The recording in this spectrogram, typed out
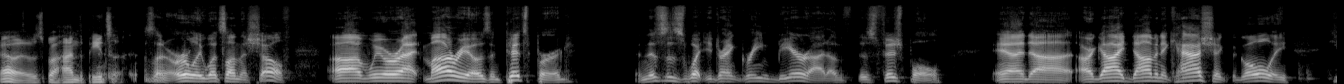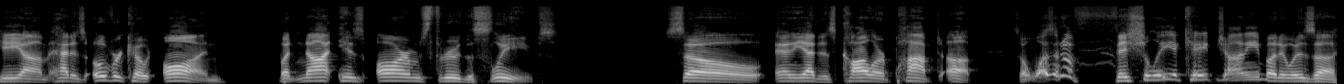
Oh, it was behind the pizza. It's an early what's on the shelf. Um, we were at Mario's in Pittsburgh, and this is what you drank green beer out of this fishbowl. And uh, our guy Dominik Hasek, the goalie, he um, had his overcoat on, but not his arms through the sleeves. So, and he had his collar popped up. So it wasn't officially a cape, Johnny, but it was uh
